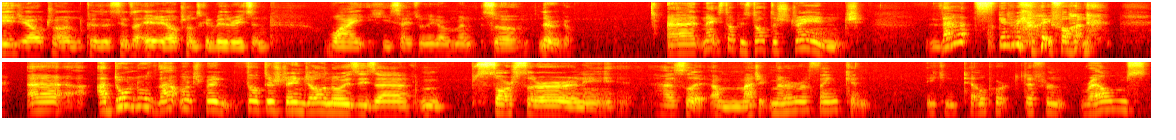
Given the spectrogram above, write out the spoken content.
Age Ultron because it seems like Age Ultron's going to be the reason why he sides with the government. So there we go. Uh, next up is Doctor Strange. That's going to be quite fun. Uh, I don't know that much about Doctor Strange. All I know is he's a sorcerer and he has like a magic mirror, I think, and he can teleport to different realms.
